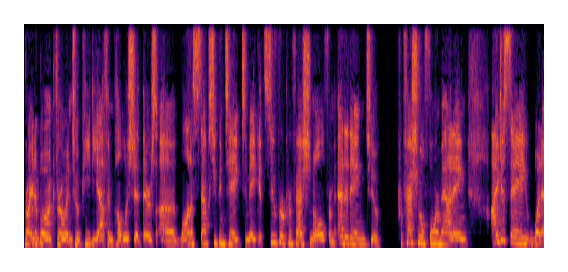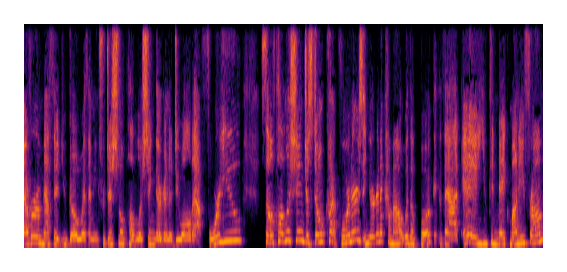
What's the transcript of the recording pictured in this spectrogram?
write a book throw it into a pdf and publish it. There's a lot of steps you can take to make it super professional from editing to professional formatting. I just say whatever method you go with i mean traditional publishing they're going to do all that for you. Self-publishing just don't cut corners and you're going to come out with a book that a you can make money from.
